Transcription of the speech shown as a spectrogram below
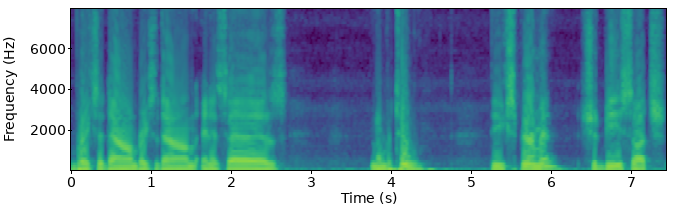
Breaks it down, breaks it down, and it says number two the experiment should be such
